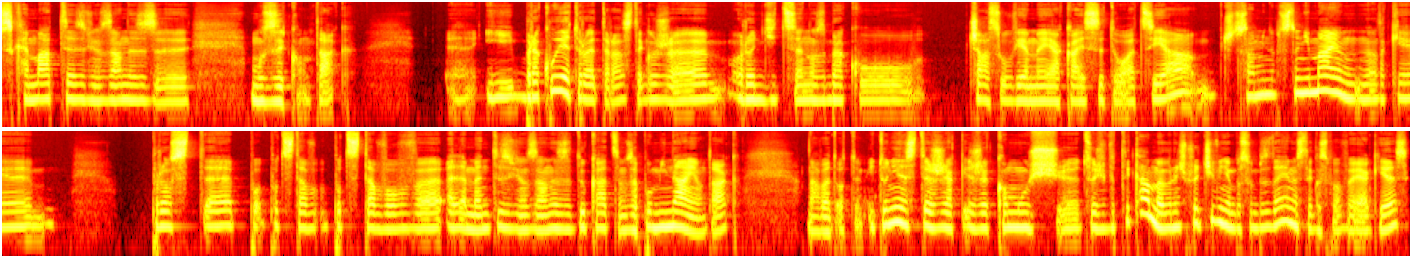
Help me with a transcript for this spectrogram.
schematy związane z muzyką, tak? Y, I brakuje trochę teraz tego, że rodzice no z braku czasu wiemy jaka jest sytuacja, czasami po prostu nie mają na takie proste, podstaw, podstawowe elementy związane z edukacją. Zapominają, tak? Nawet o tym. I to nie jest też, że, że komuś e, coś wytykamy, wręcz przeciwnie, bo sobie zdajemy z tego sprawę, jak jest,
